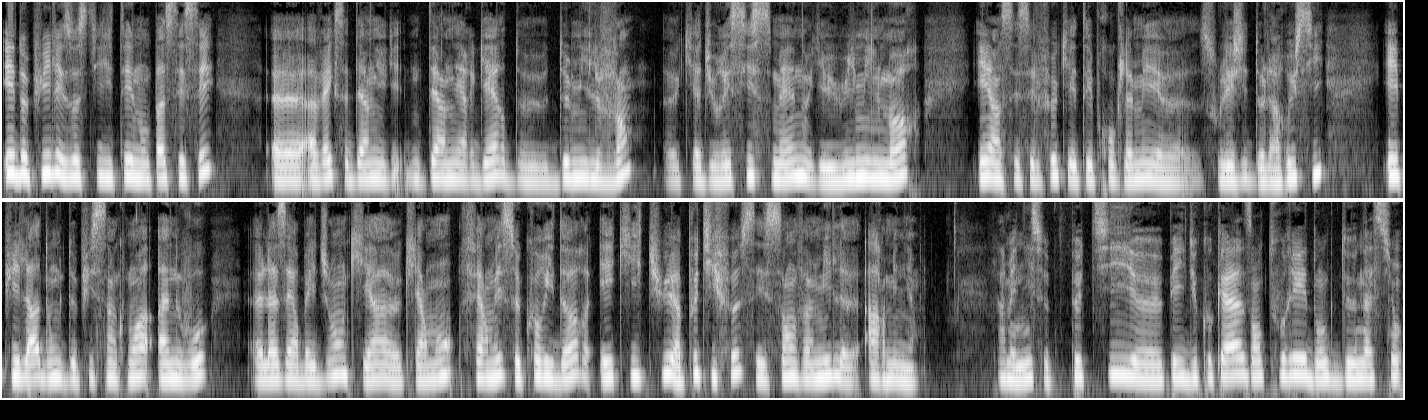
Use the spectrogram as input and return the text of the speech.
Et depuis, les hostilités n'ont pas cessé, euh, avec cette dernière, guerre de 2020 euh, qui a duré six semaines, il y a eu 8000 morts, et un cessez-le-feu qui a été proclamé sous l'égide de la Russie. Et puis là, donc depuis cinq mois, à nouveau, euh, l'Azerbaïdjan qui a euh, clairement fermé ce corridor et qui tue à petit feu ces 120 000 Arméniens. L'Arménie, ce petit euh, pays du Caucase, entouré donc de nations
